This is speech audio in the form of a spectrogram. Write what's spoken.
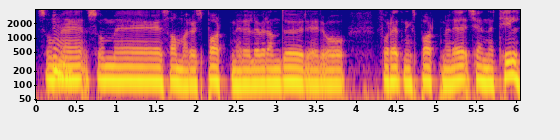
som, Mm. er, som er samarbeidspartnere, leverandører og forretningspartnere kjenner til.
